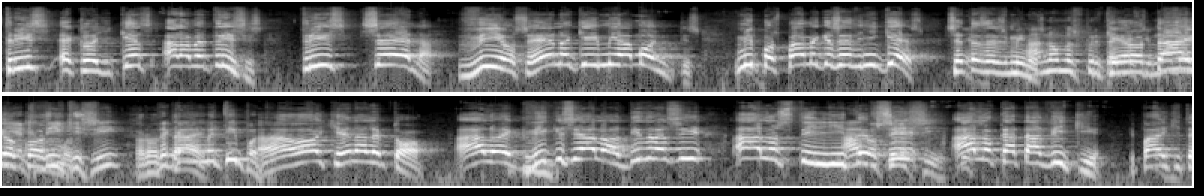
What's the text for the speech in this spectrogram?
Τρεις εκλογικές αναμετρήσει. Τρεις σε ένα. Δύο σε ένα και η μία μόνη της. Μήπως πάμε και σε εθνικές σε yeah. τέσσερις μήνες. Αν όμως και ρωτάει ο κόσμος. Δεν κάνουμε τίποτα. Α, όχι, ένα λεπτό. Άλλο εκδίκηση, άλλο αντίδραση, άλλο στυλίτευση, άλλο, καταδίκη. Υπάρχει και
